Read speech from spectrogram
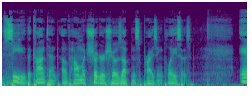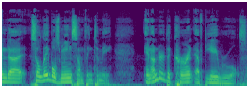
see the content of how much sugar shows up in surprising places. And uh, so labels mean something to me. And under the current FDA rules,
